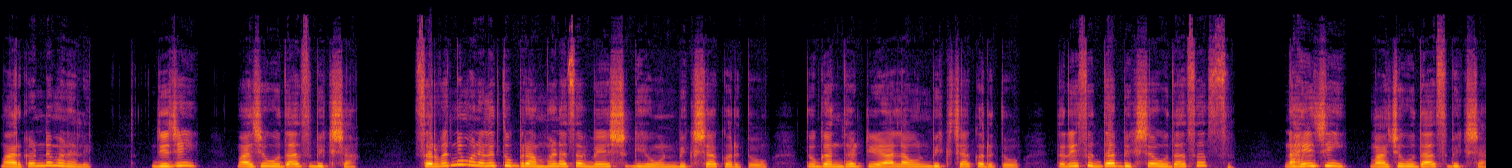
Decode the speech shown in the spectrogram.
मार्कंड म्हणाले जीजी माझी उदास भिक्षा. सर्वज्ञ म्हणाले तू ब्राह्मणाचा वेश घेऊन भिक्षा करतो. तू गंध टिळा लावून भिक्षा करतो. तरीसुद्धा भिक्षा उदासच? नाही जी माझी उदास भिक्षा.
